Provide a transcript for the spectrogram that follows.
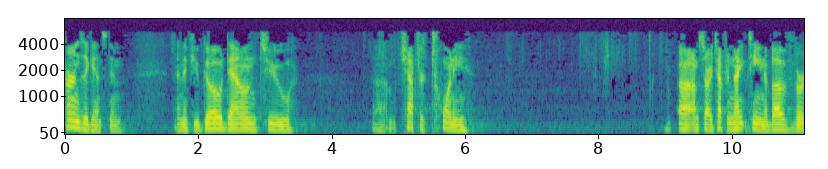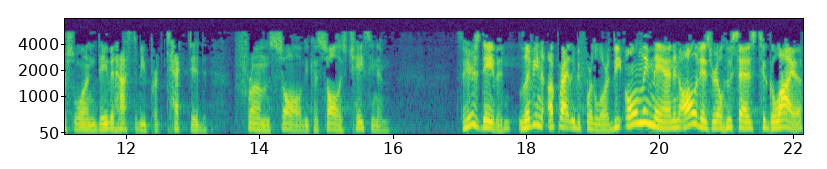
turns against him. And if you go down to um, chapter 20, uh, I'm sorry, chapter 19, above verse 1, David has to be protected from Saul because Saul is chasing him. So here's David living uprightly before the Lord, the only man in all of Israel who says to Goliath,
